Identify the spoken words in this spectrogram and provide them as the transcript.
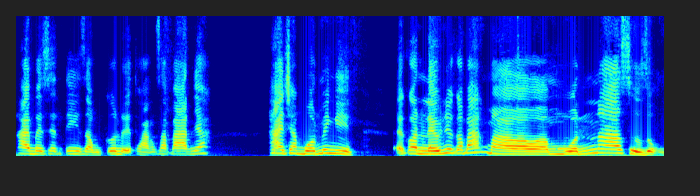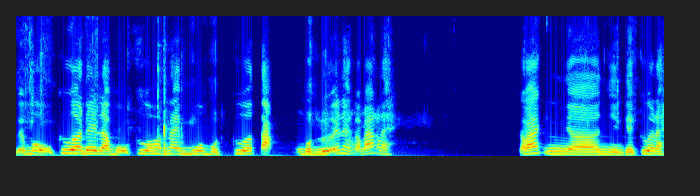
20cm dòng cưa lưỡi thoáng Japan nhé. 240.000. Đấy, còn nếu như các bác mà muốn à, sử dụng cái bộ cưa, đây là bộ cưa hôm nay mua một cưa tặng một lưỡi này các bác này. Các bác à, nhìn cái cưa này,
